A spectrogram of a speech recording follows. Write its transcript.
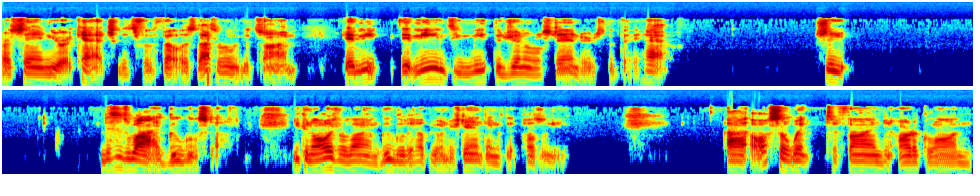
are saying you're a catch, this for the fellas, that's a really good sign. It mean, it means you meet the general standards that they have. See, This is why I Google stuff. You can always rely on Google to help you understand things that puzzle you. I also went to find an article on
